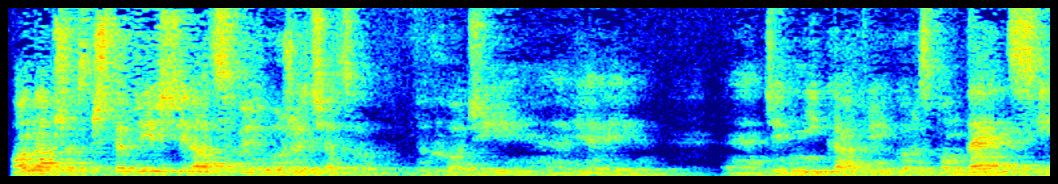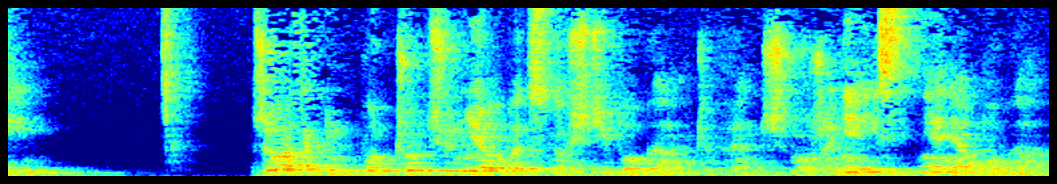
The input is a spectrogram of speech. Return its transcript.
Ona przez 40 lat swojego życia, co wychodzi w jej e, dziennikach, w jej korespondencji, żyła w takim poczuciu nieobecności Boga, czy wręcz może nieistnienia Boga.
